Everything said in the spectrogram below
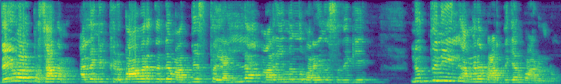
ദൈവവര പ്രസാദം അല്ലെങ്കിൽ കൃപാവരത്തിന്റെ മധ്യസ്ഥയല്ല മറിയുമെന്ന് പറയുന്ന സ്ഥിതിക്ക് ലുത്തിനിയിൽ അങ്ങനെ പ്രാർത്ഥിക്കാൻ പാടുണ്ടോ?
